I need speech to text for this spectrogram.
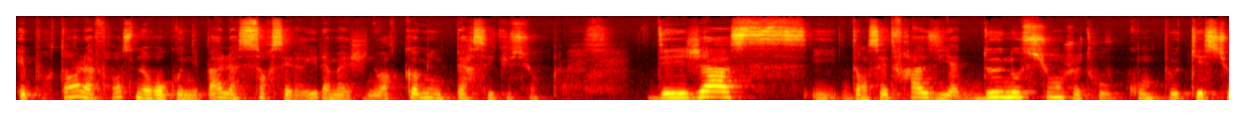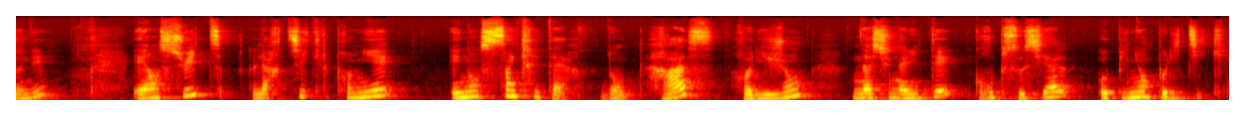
Et pourtant, la France ne reconnaît pas la sorcellerie, la magie noire, comme une persécution. Déjà, dans cette phrase, il y a deux notions, je trouve, qu'on peut questionner. Et ensuite, l'article premier énonce cinq critères, donc race, religion, nationalité, groupe social, opinion politique.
